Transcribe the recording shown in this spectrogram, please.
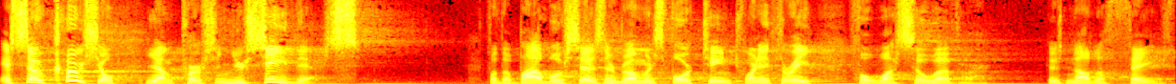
It's so crucial, young person, you see this. For the Bible says in Romans 14 23, for whatsoever is not of faith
